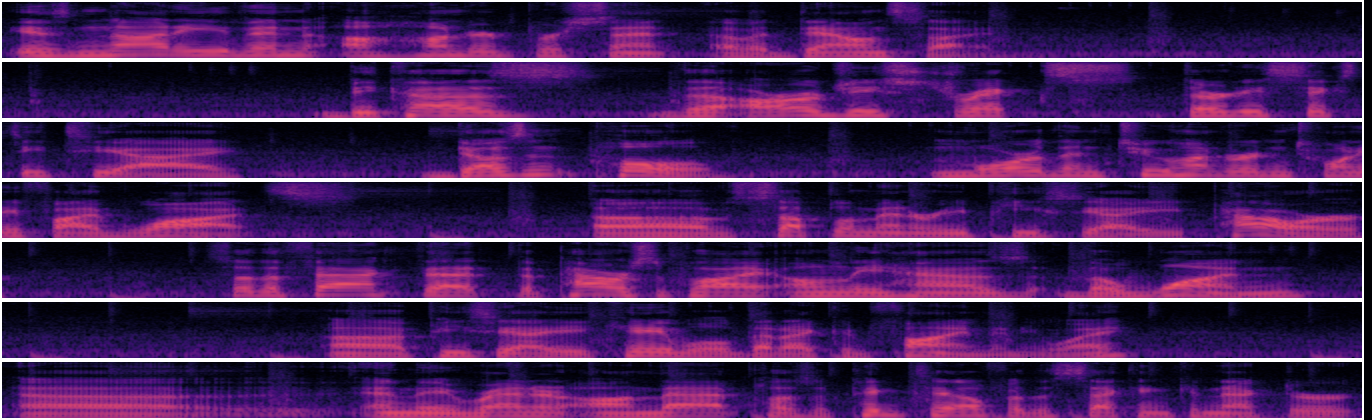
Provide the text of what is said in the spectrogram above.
is not even 100% of a downside. Because the ROG Strix 3060 Ti doesn't pull more than 225 watts of supplementary PCIe power. So the fact that the power supply only has the one uh, PCIe cable that I could find anyway, uh, and they ran it on that plus a pigtail for the second connector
